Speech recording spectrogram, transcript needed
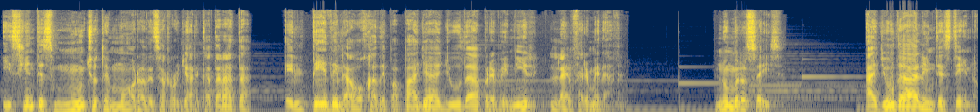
y sientes mucho temor a desarrollar catarata, el té de la hoja de papaya ayuda a prevenir la enfermedad. Número 6. Ayuda al intestino.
